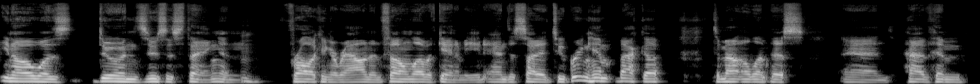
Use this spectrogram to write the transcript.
you know, was doing Zeus's thing and Mhm. frolicking around and fell in love with Ganymede and decided to bring him back up to Mount Olympus and have him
